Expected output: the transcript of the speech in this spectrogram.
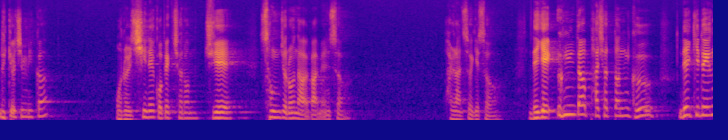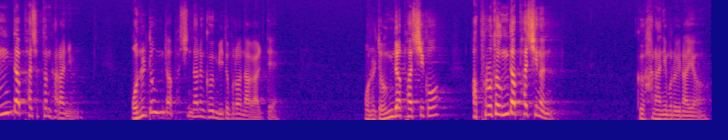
느껴집니까? 오늘 신의 고백처럼 주의 성전으로 나아가면서 환란 속에서 내게 응답하셨던 그 내 기도에 응답하셨던 하나님 오늘도 응답하신다는 그 믿음으로 나갈 때 오늘도 응답하시고 앞으로도 응답하시는 그 하나님으로 인하여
